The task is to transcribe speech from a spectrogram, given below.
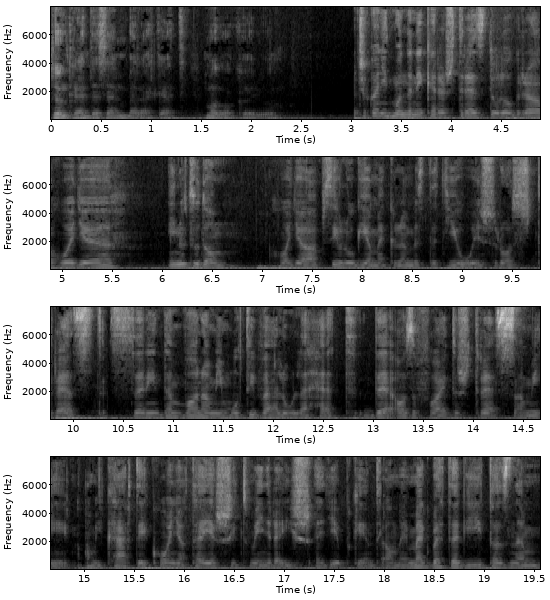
tönkretesz embereket maga körül. Csak annyit mondani keres stressz dologra, hogy én úgy tudom, hogy a pszichológia megkülönböztet jó és rossz stresszt. Szerintem van, ami motiváló lehet, de az a fajta stressz, ami, ami kártékony a teljesítményre is egyébként, amely megbetegít, az nem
